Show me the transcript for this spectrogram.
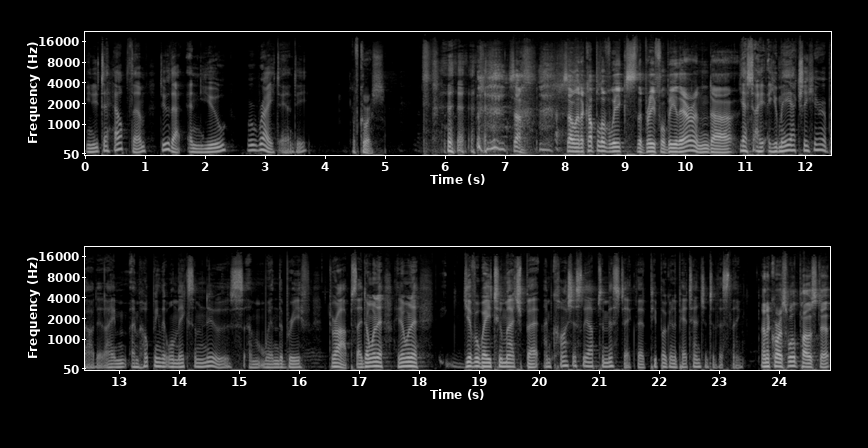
you need to help them do that. And you were right, Andy. Of course. so, so in a couple of weeks, the brief will be there, and uh, yes, I, you may actually hear about it. I'm I'm hoping that we'll make some news um, when the brief drops. I don't want to I don't want to give away too much, but I'm cautiously optimistic that people are going to pay attention to this thing. And of course, we'll post it,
